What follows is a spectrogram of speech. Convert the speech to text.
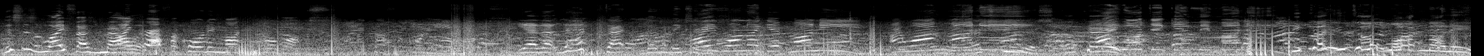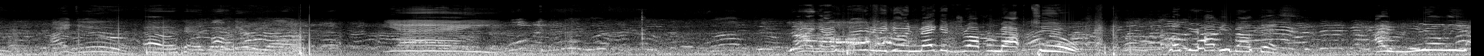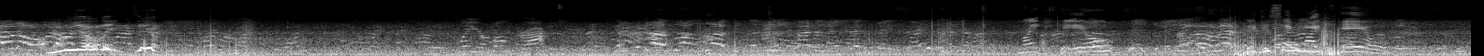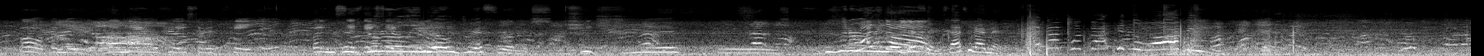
This is life as Malice. Minecraft recording my Roblox. Minecraft recording Roblox. Yeah, that that that doesn't make sense. Why won't I get money? I want Let's do money. this. Why Okay. won't they give me money? Because you don't want money. I do. Oh, okay. Oh, there we go. Yay! Alright guys, we're gonna be doing Mega Dropper Map 2. Hope you're happy about this. I really, really do. Wait, your phone cracked? Mike Hale? They just said Mike Hale. Oh, then they then they replaced it with cake. But instead they There's said literally food. no difference. Difference. There's literally What no difference. That's what I meant. I got put back in the lobby.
